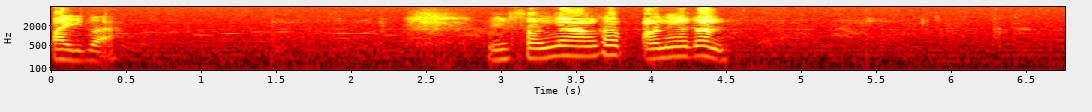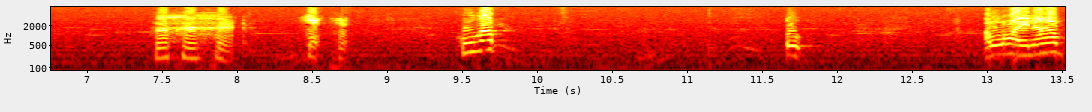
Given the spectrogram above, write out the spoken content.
ไปดีกว่าอีกสองอย่างครับ เอานี้กัน ฮ่าฮ่าฮ่าครูครับอร่อยนะครับ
